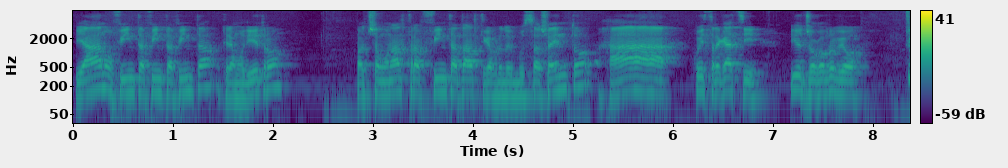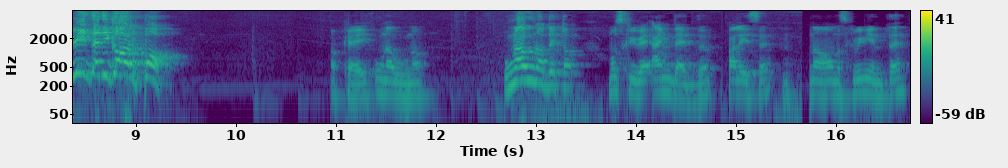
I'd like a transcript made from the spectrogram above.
Piano, finta, finta, finta. Tiriamo dietro. Facciamo un'altra finta tattica, prendo il busta 100. Ah, questo ragazzi, io gioco proprio... Finta di corpo! Ok, 1 a 1. 1 a 1 ho detto... Mo scrive I'm dead. Palese? No, non scrive niente.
